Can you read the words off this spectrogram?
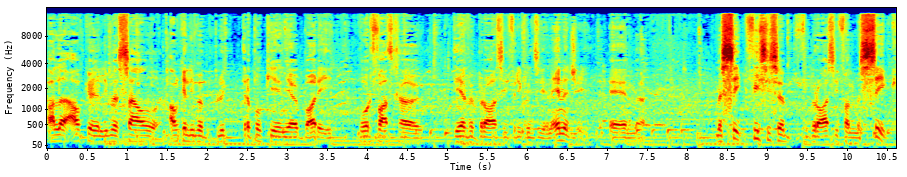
Alle elke liewe sel, elke liewe bloeddruppeltjie in jou body word vasgehou deur vibrasie, frekwensie en energy. En uh, musiek, fisiese vibrasie van musiek,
